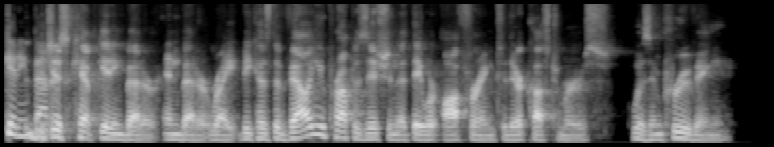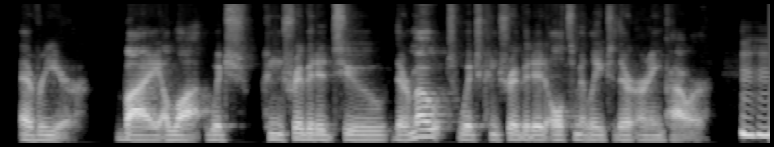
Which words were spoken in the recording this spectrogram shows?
getting better. It just kept getting better and better, right? Because the value proposition that they were offering to their customers was improving every year by a lot, which contributed to their moat, which contributed ultimately to their earning power. Mm-hmm.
